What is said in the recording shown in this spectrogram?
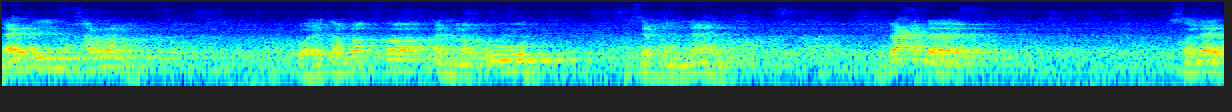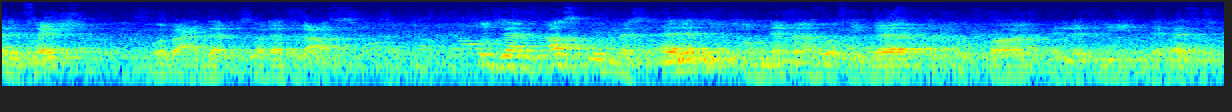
هذه محرمة. ويتبقى المكروه زمانان. بعد صلاة الفجر وبعد صلاة العصر. إذا أصل المسألة إنما هو في باب الأوقات التي لها سبب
